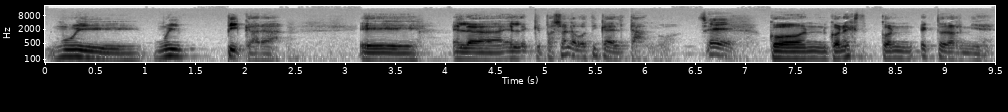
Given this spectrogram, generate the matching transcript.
muy, muy pícara eh, en la- en la- que pasó en la botica del tango Sí. con, con, ex- con Héctor Arnier.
